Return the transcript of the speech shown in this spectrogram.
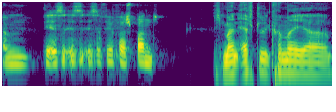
Ähm, der ist, ist, ist auf jeden Fall spannend. Ich meine, Eftel können wir ja.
